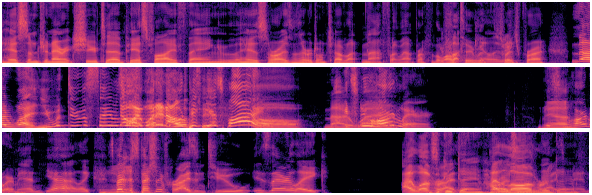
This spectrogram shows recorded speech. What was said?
here's some generic shooter PS5 thing, here's Horizon Zero Dawn 2, I'm like, nah, fuck that, Breath of the You're Wild 2 killing with me. Switch Pro. No way, you would do the same as No, I wouldn't. I would pick 2. PS5. Oh, no it's way. new hardware. It's Yeah. new hardware, man. Yeah, like Yeah. especially, especially if Horizon 2 is there. Like, I love It's a good game. I love Horizon, game. man.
